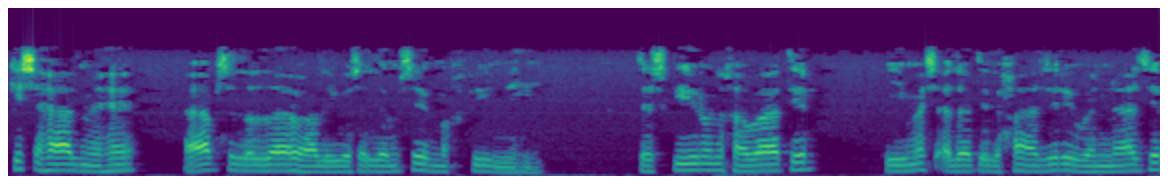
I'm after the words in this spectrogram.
کس حال میں ہے، آپ صلی اللہ علیہ وسلم سے مخفی نہیں۔ تذکیر الخواتر فی مسئلت الحاضر والناظر،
